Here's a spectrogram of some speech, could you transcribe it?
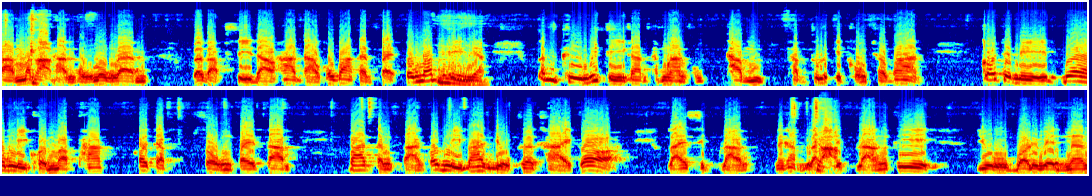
ตามมาตรฐานของโรงแรมระดับสี่ดาวห้าดาวก็ว่ากันไป ตรงนั้นอืมเองเนี่ยนั่นคือวิธีการทำงานของทำทำธุรกิจของชาวบ้าน ก็จะมีเมื่อมีคนมาพักก็จะส่งไปตามบ้านต่างๆ ก็มีบ้านอยู่เครือข่ายก็หลายสิบหลังนะครับหลายสิบหลังที่อยู่บริเวณนั้น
